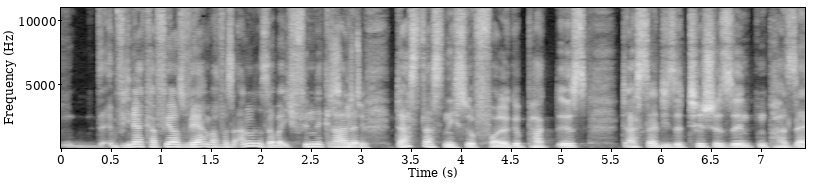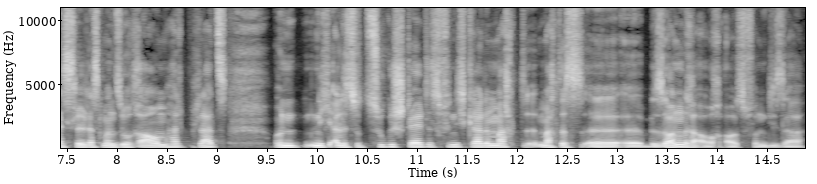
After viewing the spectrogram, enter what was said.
Wiener Kaffeehaus wäre einfach was anderes, aber ich finde gerade, dass das nicht so vollgepackt ist, dass da diese Tische sind, ein paar Sessel, dass man so Raum hat, Platz und nicht alles so zugestellt ist, finde ich gerade macht, macht das äh, äh, Besondere auch aus von dieser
